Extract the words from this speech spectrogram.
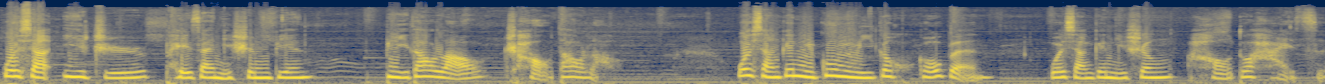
我想一直陪在你身边，比到老，吵到老。我想跟你共用一个户口本，我想跟你生好多孩子。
